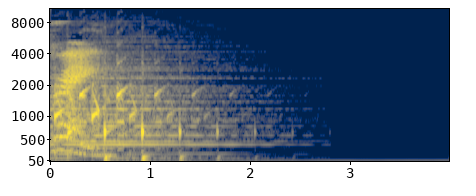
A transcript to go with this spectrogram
Ukraine.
